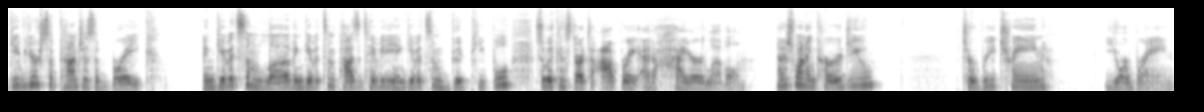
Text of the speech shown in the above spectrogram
give your subconscious a break and give it some love and give it some positivity and give it some good people so it can start to operate at a higher level. I just want to encourage you to retrain your brain.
